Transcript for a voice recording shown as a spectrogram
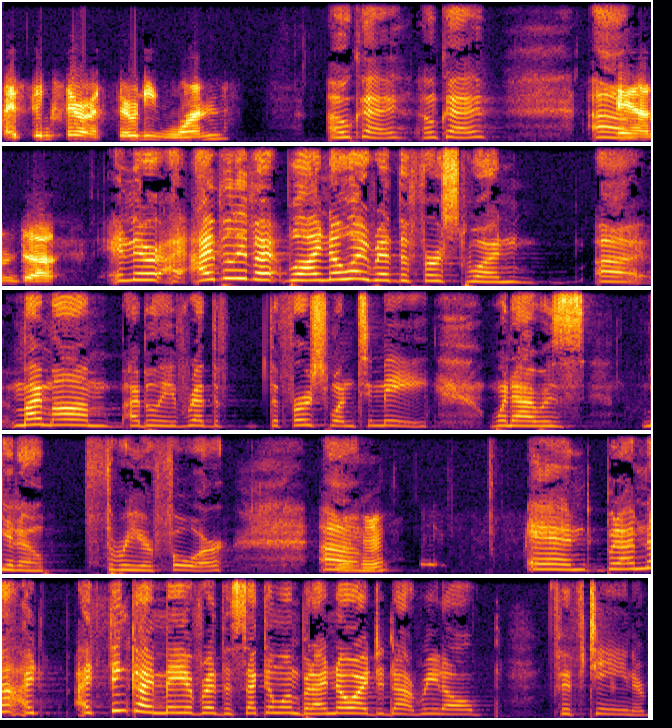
I think there are 31. Okay, okay. Um, and uh, And there, I, I believe I. Well, I know I read the first one. Uh, my mom, I believe, read the the first one to me when I was, you know, three or four. Um, And but I'm not. I I think I may have read the second one, but I know I did not read all 15 or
